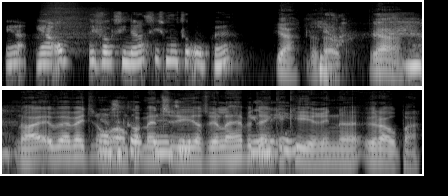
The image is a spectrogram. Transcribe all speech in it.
ja. ja, op die vaccinaties moeten op, hè? ja dat Ja. ook. Ja. Nou, wij weten nog Ja, wel een paar mensen die dat willen hebben, denk ik, hier in eh, Europa.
